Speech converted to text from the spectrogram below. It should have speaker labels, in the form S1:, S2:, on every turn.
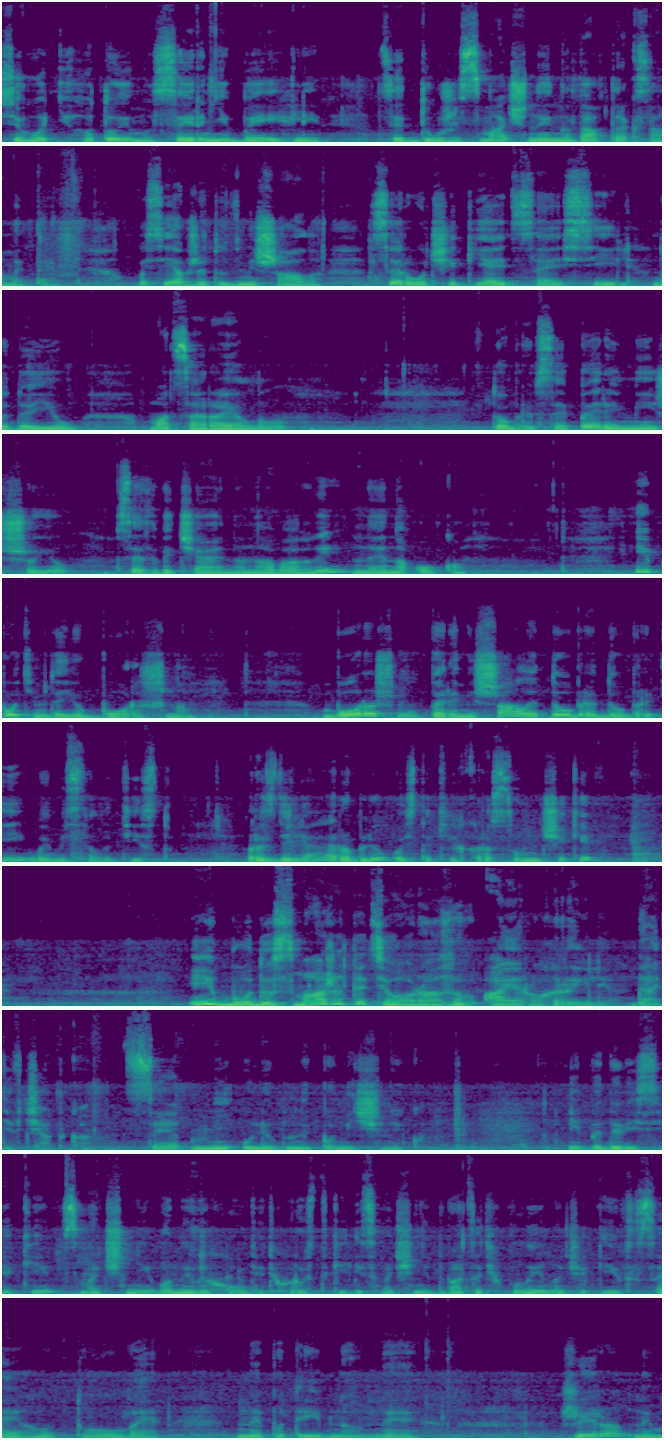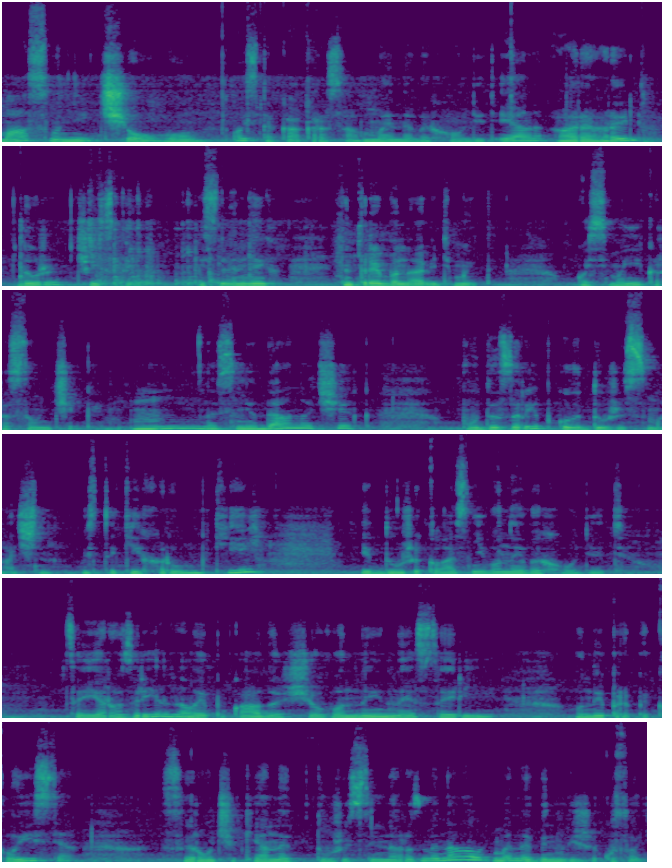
S1: Сьогодні готуємо сирні бейглі. Це дуже смачно і на завтрак саме те. Ось я вже тут змішала сирочок, яйце, сіль, додаю моцареллу. Добре все перемішую. Все, звичайно, на ваги, не на око. І потім даю борошно. Борошно перемішали добре-добре і вимісили тісто. Розділяю, роблю ось таких красунчиків. І буду смажити цього разу в аерогрилі. Да, дівчатка, це мій улюблений помічник. І подивись, які смачні вони виходять. Хрусткі і смачні. 20 хвилиночок і все готове. Не потрібно не жиру, не масло, нічого. Ось така краса в мене виходить. І аерогриль дуже чистий. Після них не треба навіть мити. Ось мої красунчики. На сніданочок буде з рибкою дуже смачно. Ось такі хрумкі і дуже класні вони виходять. Це я розрізала і показую, що вони не сирі, вони припеклися. Сирочок я не дуже сильно розминала, в мене він більше кусочками.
